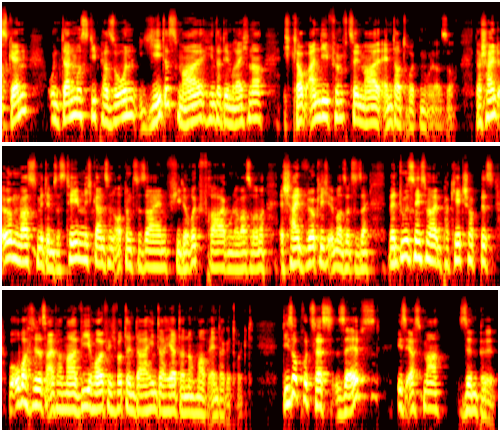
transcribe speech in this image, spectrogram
scannen und dann muss die Person jedes Mal hinter dem Rechner, ich glaube, an die 15 Mal Enter drücken oder so. Da scheint irgendwas mit dem System nicht ganz in Ordnung zu sein, viele Rückfragen oder was auch immer. Es scheint wirklich immer so zu sein. Wenn du das nächste Mal im Paketshop bist, beobachte das einfach mal, wie häufig wird denn da hinterher dann nochmal auf Enter gedrückt. Dieser Prozess selbst ist erstmal simpel.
